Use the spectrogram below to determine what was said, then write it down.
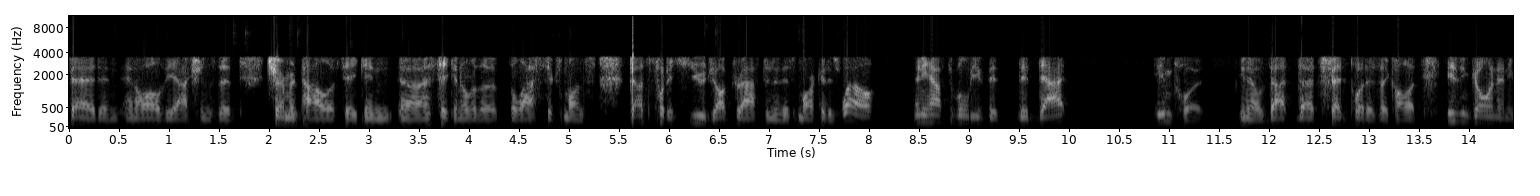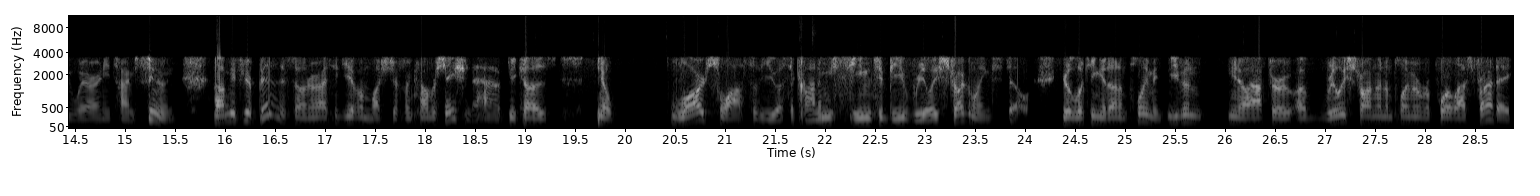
Fed and, and all the actions that Chairman Powell has taken uh, has taken over the, the last six months. That's put a huge updraft into this market as well, and you have to believe that that, that input. You know that that Fed put, as they call it, isn't going anywhere anytime soon. Um, if you're a business owner, I think you have a much different conversation to have because, you know, large swaths of the U.S. economy seem to be really struggling still. You're looking at unemployment, even you know after a really strong unemployment report last Friday,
